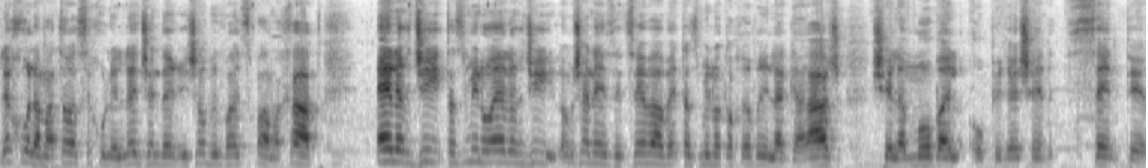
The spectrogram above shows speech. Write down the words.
לכו למטוס לכו ל-Legendary show by price פעם אחת. Elegy, תזמינו Elegy, לא משנה איזה צבע, ותזמינו אותו חבר'ה לגראז' של ה-Mobile Operation Center.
